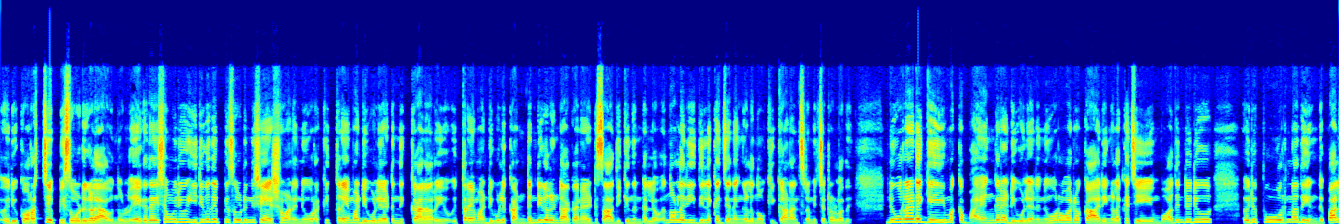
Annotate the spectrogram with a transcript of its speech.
ഒരു കുറച്ച് എപ്പിസോഡുകളെ ആവുന്നുള്ളൂ. ഏകദേശം ഒരു ഇരുപത് എപ്പിസോഡിന് ശേഷമാണ് നൂറയ്ക്ക് ഇത്രയും അടിപൊളിയായിട്ട് നിൽക്കാൻ ഇത്രയും അടിപൊളി കണ്ടന്റുകൾ ഉണ്ടാക്കാനായിട്ട് സാധിക്കുന്നുണ്ടല്ലോ എന്നുള്ള രീതിയിലൊക്കെ ജനങ്ങൾ നോക്കിക്കാണാൻ ശ്രമിച്ചിട്ടുള്ളത്. നൂറയുടെ ഗെയിമൊക്കെ ഭയങ്കര അടിപൊളിയാണ്. നൂറ് ഓരോ കാര്യങ്ങളൊക്കെ ചെയ്യുമ്പോൾ അതിന്റെ ഒരു ഒരു പൂർണതയുണ്ട്. പല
